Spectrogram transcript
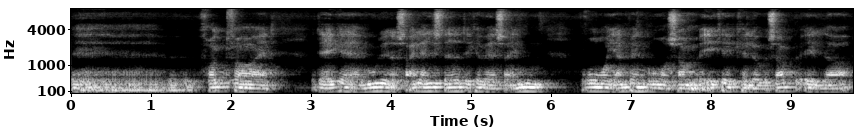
øh, øh, frygt for, at der ikke er mulighed at sejle alle steder. Det kan være så enten broer, jernbanebroer, som ikke kan lukkes op, eller,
